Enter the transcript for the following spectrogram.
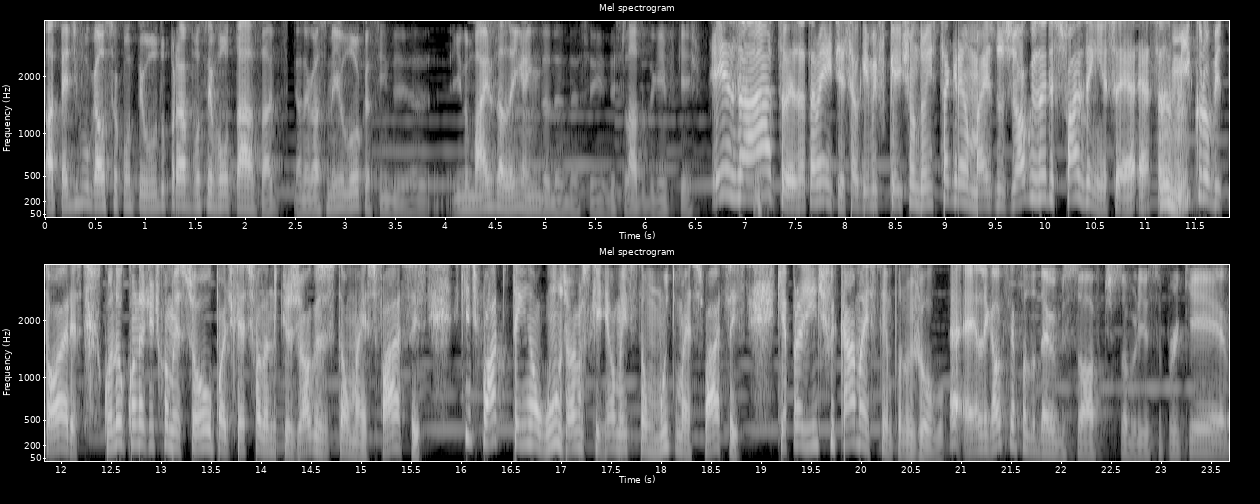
até divulgar o seu conteúdo para você voltar, sabe? É um negócio meio louco, assim, de, indo mais além ainda né, desse, desse lado do gamification. Exato, exatamente. Esse é o gamification do Instagram, mas nos jogos eles fazem isso, é, essas uhum. micro vitórias. Quando, quando a gente começou o podcast falando que os jogos estão mais fáceis, e que de fato tem alguns jogos que realmente estão muito mais fáceis, que é pra gente ficar mais tempo no jogo. É, é legal que você falou da Ubisoft sobre isso, porque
